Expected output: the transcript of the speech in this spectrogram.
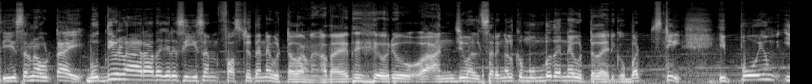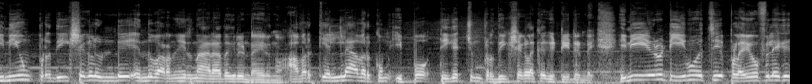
സീസൺ ഔട്ടായി ബുദ്ധിയുള്ള ആരാധകർ സീസൺ ഫസ്റ്റ് തന്നെ വിട്ടതാണ്. അതായത് ഒരു അഞ്ച് മത്സരങ്ങൾക്ക് മുമ്പ് തന്നെ വിട്ടതായിരിക്കും. ബട്ട് സ്റ്റിൽ ഇപ്പോഴും ഇനിയും പ്രതീക്ഷകളുണ്ട് എന്ന് പറഞ്ഞിരുന്ന ആരാധകരുണ്ടായിരുന്നു അവർക്ക് എല്ലാവർക്കും ഇപ്പോൾ തികച്ചും പ്രതീക്ഷകളൊക്കെ കിട്ടിയിട്ടുണ്ട്. ഇനി ഈ ഒരു ടീം വെച്ച് പ്ലേ ഓഫിലേക്ക്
